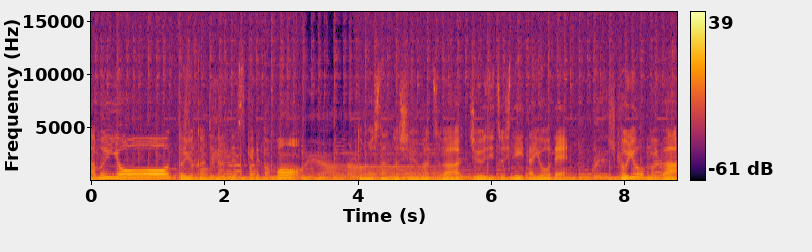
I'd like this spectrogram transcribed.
寒いよーという感じなんですけれども友さんの週末は充実していたようで土曜日は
